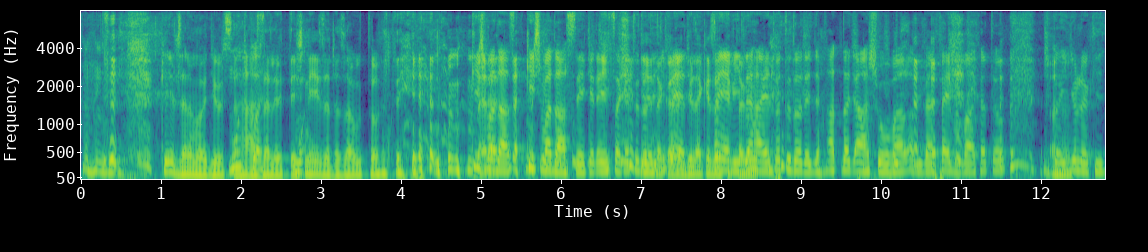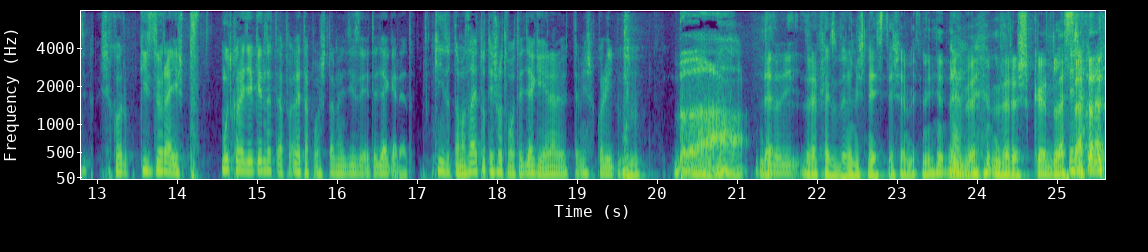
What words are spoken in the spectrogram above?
Képzelem, hogy ülsz a Múltkor- ház előtt, és mo- nézed az autót. Kis vadász, kis vadászszéken éjszaka, tudod, Jönnek így a fejed, fejem így lehajtva, tudod, egy hat nagy alsóval, amivel fejbe vágható, és akkor Aha. így ülök így, és akkor kis zöre, és pff, múltkor egyébként letap, letapostam egy izét, egy egeret. Kinyitottam az ajtót, és ott volt egy egér előttem, és akkor így... Mhm. De Tudod, reflexből nem is néztél semmit, mi? Nem. Egy vö- vörös köd lesz. És akkor a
